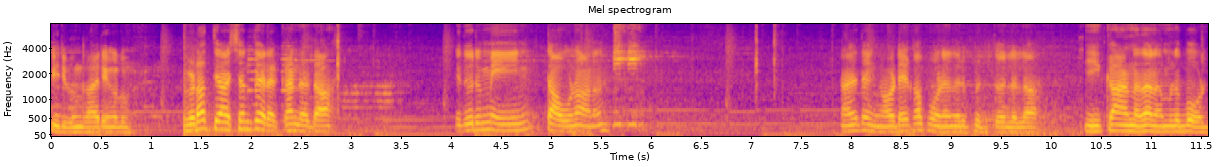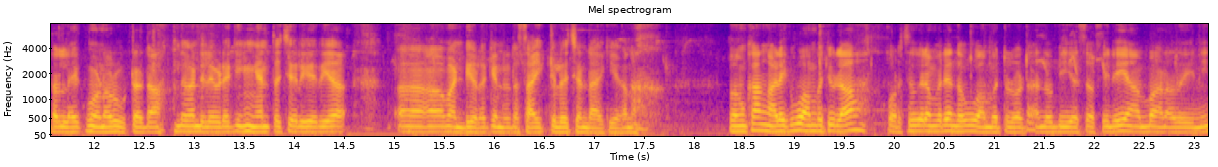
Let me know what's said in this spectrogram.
പിരിവും കാര്യങ്ങളും. ഇവിടെ അത്യാവശ്യം തിരക്കുണ്ട് കേട്ടോ. ഇതൊരു മെയിൻ ടൗൺ ആണ്. ഞാനിത് എങ്ങോട്ടേക്കാ പോണേന്നൊരു പിടുത്തമില്ലല്ലോ. ഈ കാണുന്നതാണ് നമ്മൾ ബോർഡറിലേക്ക് പോണ റൂട്ട് കേട്ടോ ഇത് കണ്ടില്ല ഇവിടെയൊക്കെ ഇങ്ങനത്തെ ചെറിയ ചെറിയ വണ്ടികളൊക്കെ ഉണ്ട് കേട്ടോ സൈക്കിൾ വെച്ച് ഉണ്ടാക്കിയേക്കണം. അപ്പോൾ നമുക്ക് അങ്ങാടേക്ക് പോകാൻ പറ്റില്ല കുറച്ച് ദൂരം വരെ എന്തോ പോകാൻ പറ്റുള്ളൂ കേട്ടോ എന്തോ ബി എസ് എഫിന്റെ ക്യാമ്പാണത് ഇനി.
